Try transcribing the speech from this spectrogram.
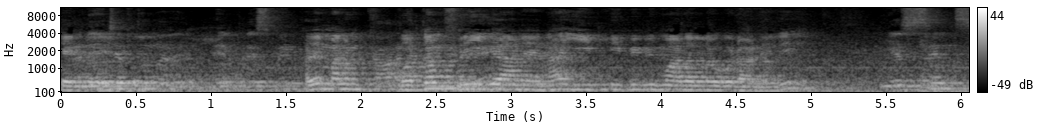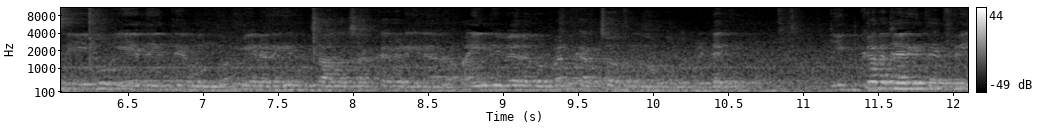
Ten అదే డేస్. మనం మొత్తం ఫ్రీగానైనా ఈ పీపీపీ మోడల్లో కూడా అనేది? ఎస్ఎన్సీలు ఏదైతే ఉందో మీరు అడిగింది చాలా చక్కగా అడిగినారు. ఐదు వేల రూపాయలు ఖర్చు అవుతుంది ఒక్కొక్క బిడ్డకి. ఇక్కడ జరిగితే ఫ్రీ.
